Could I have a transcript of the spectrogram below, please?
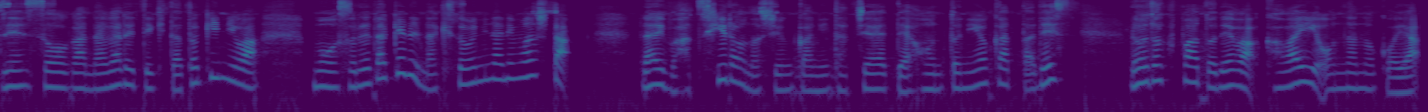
前奏が流れてきた時には、もうそれだけで泣きそうになりました。ライブ初披露の瞬間に立ち会えて本当に良かったです。朗読パートでは可愛い女の子や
